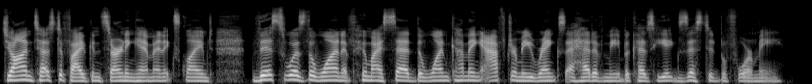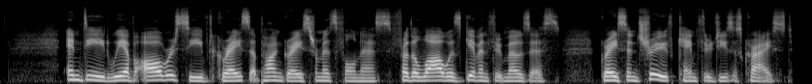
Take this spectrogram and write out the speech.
John testified concerning him and exclaimed, This was the one of whom I said, The one coming after me ranks ahead of me because he existed before me. Indeed, we have all received grace upon grace from his fullness, for the law was given through Moses. Grace and truth came through Jesus Christ.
